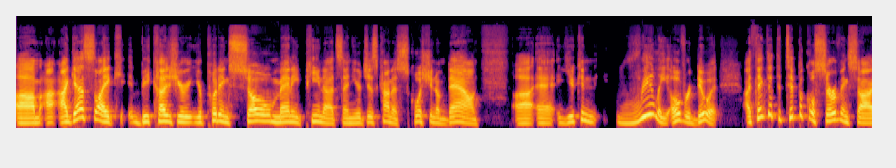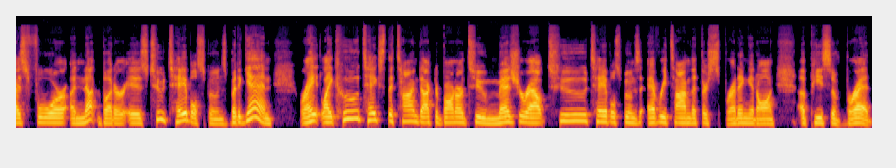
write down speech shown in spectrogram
Um, I, I guess like because you're you're putting so many peanuts and you're just kind of squishing them down, uh, you can really overdo it. I think that the typical serving size for a nut butter is two tablespoons. But again, right, like who takes the time, Dr. Barnard, to measure out two tablespoons every time that they're spreading it on a piece of bread?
